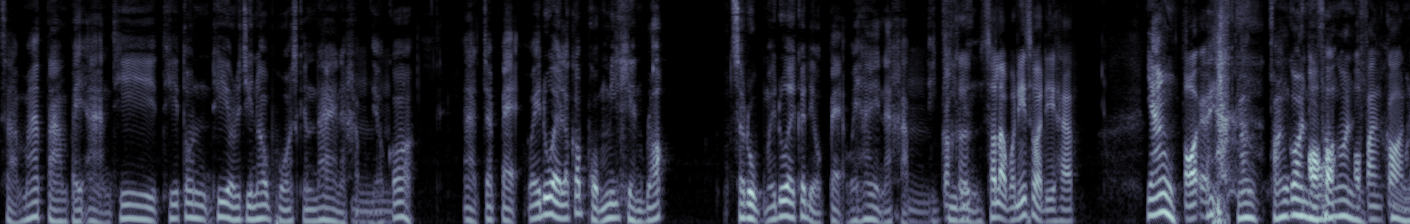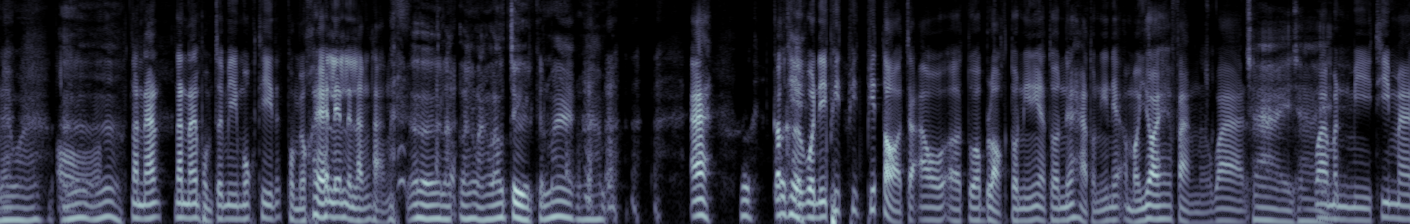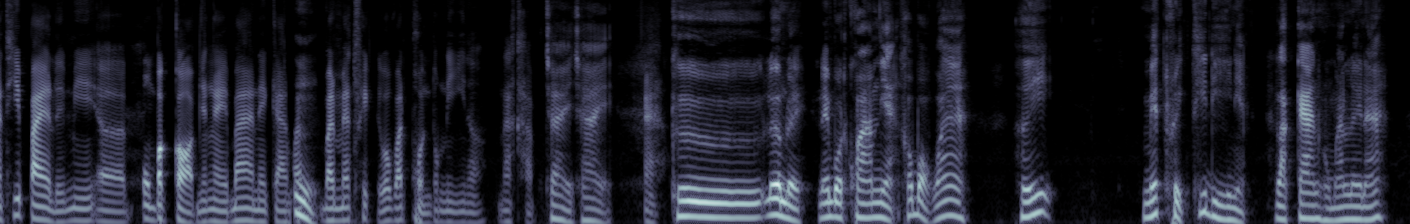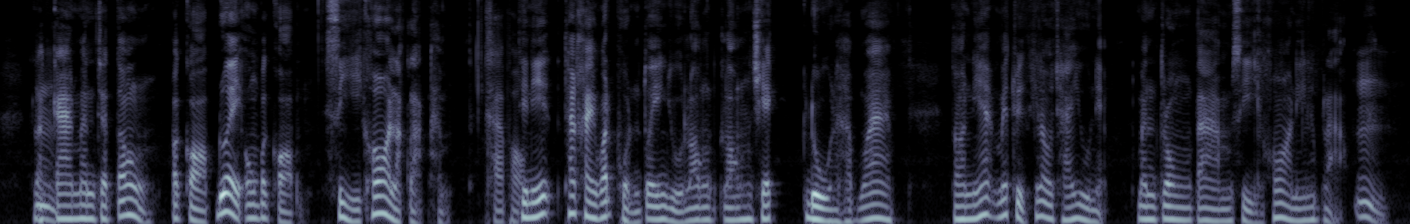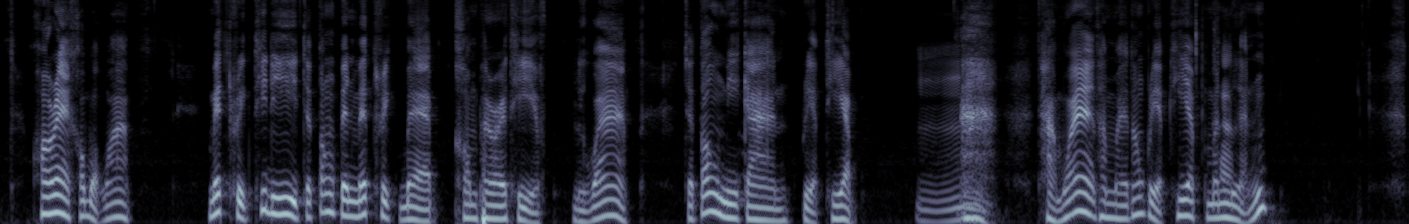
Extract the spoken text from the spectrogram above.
สามารถตามไปอ่านที่ที่ต้นที่ original post กันได้นะครับอืมเดี๋ยวก็อาจจะแปะไว้ด้วย แล้วก็ผมมีเขียนบล็อกสรุปไว้ด้วยก็เดี๋ยวแปะไว้ให้นะครับอืมอีกก็ทีคืหอนึ่งสำหรับวันนี้สวัสดีครับ ยังอ๋อฟังฟังก่อนอ๋อฟังก่อนอ๋อฟังก่อนโโหอะไรนะวะอ๋อเออเออนั้นนั้นนั้นนั้นผมจะมีมุกทีผมไม่ค่อยได้เล่นเลยหลังเออหลังหลังๆเราจืดกันมากนะครับๆอะก็โอเคคือวันนี้พี่พี่พี่ต่อจะเอาเอ่อตัวบล็อกตัวนี้เนี่ยตัวเนื้อหาตัวนี้เนี่ยเอามาย่อยให้ฟังเนอะว่าใช่ใช่ว่ามันมีที่มาที่ไปหรือมีเอ่อองค์ประกอบยังไงบ้างในการวัดอืมวัดแมทริกหรือว่าวัดผลตรงนี้เนาะนะครับ ใช่ใช่อะคือเริ่มเลยในบทความเนี่ยเขาบอกว่า เฮ้ยเมทริกที่ดีเนี่ย หลักการของมันเลยนะ หลักการมันจะต้องประกอบด้วยองค์ประกอบสี่ข้อหลักๆ ครับ ครับผมทีนี้ถ้าใครวัดผลตัวเองอยู่ลองลองเช็คดูนะครับว่า ตอนเนี้เมทริกที่เราใช้อยู่เนี่ย มันตรงตามสี่ข้อนี้หรือเปล่า อืมข้อแรกเขาบอกว่าเมทริกที่ดีจะต้องเป็นเมทริกแบบ comparative หรือว่าจะต้องมีการเปรียบเทียบอืมอ่าถามว่าทำไมต้องเปรียบเทียบมันครับเหมือน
